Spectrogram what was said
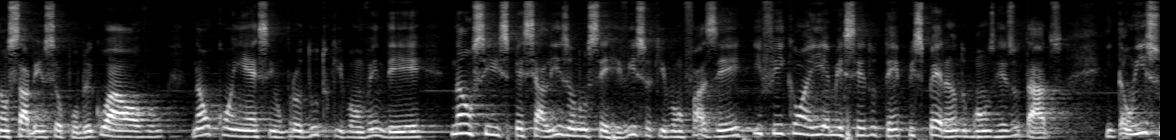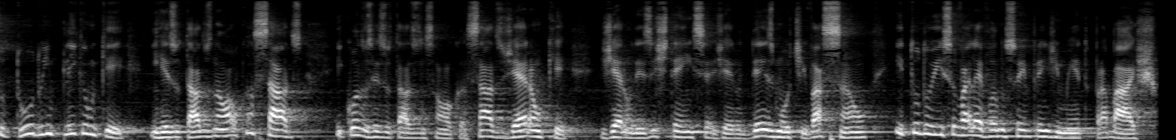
não sabem o seu público-alvo, não conhecem o produto que vão vender, não se especializam no serviço que vão fazer e ficam aí à mercê do tempo esperando bons resultados. Então isso tudo implica o quê? Em resultados não alcançados. E quando os resultados não são alcançados, geram o quê? Geram desistência, geram desmotivação e tudo isso vai levando o seu empreendimento para baixo.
